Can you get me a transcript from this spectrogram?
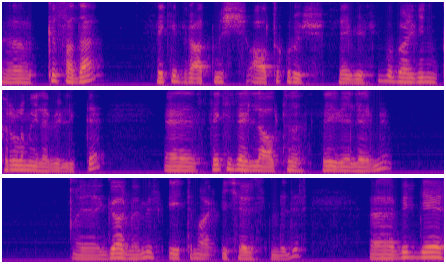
e, kısada 8 lira 66 kuruş seviyesi bu bölgenin kırılımıyla birlikte e, 8.56 seviyelerini e, görmemiz ihtimal içerisindedir. E, bir diğer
